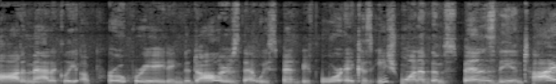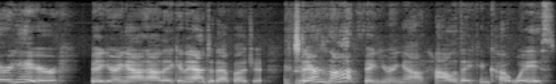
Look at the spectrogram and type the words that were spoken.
automatically appropriating the dollars that we spent before, because each one of them spends the entire year figuring out how they can add to that budget. They're not figuring out how they can cut waste.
